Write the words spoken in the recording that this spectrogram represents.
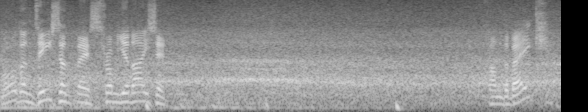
More than decent this from United. Van de Beek.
